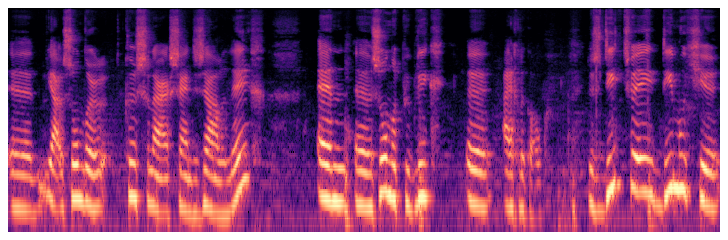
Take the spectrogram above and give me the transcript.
uh, ja, zonder kunstenaars zijn de zalen leeg. En uh, zonder publiek eigenlijk ook. Dus die twee, die moet je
